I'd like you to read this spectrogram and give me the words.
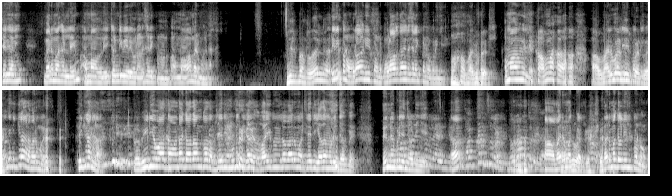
சரிதானே? மருமகள்லையும் அம்மாவிலையும் ரெண்டு பேரையும் ஒரு ஆள் செலக்ட் பண்ணணும். இப்போ அம்மாவா மருமகளை? டீல் இல்ல? பண்ணணும். ஒரு ஆள் delete பண்ணணும். இப்போ ஒரு ஆள் தான் இதில் செலக்ட் பண்ண போகிறீங்க மருமகள். அம்மாவும் இல்லை. அம்மா மருமகள் டீல் அங்கே நிற்கிறாங்களா மருமகள்? நிற்கிறாங்களா இப்போ வீடியோ பார்த்தா வேண்டா கதாம் கோதம் சரி முடிஞ்சு கதை. வைஃபும் இல்லை மருமகள். சரி கதை முடிஞ்சு அப்போ. என்ன எப்படி செஞ்சு விட்டீங்க? ஆ? ஆ மருமக்கள். மருமக்கள். டீல் பண்ணுவோம்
